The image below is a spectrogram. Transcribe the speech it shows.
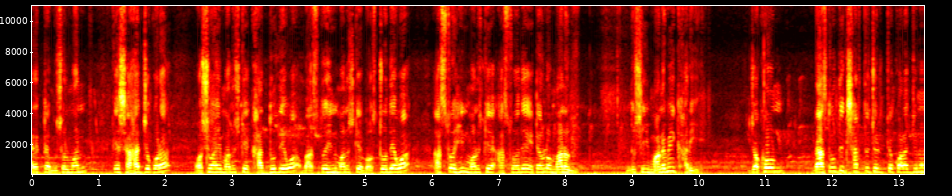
আরেকটা মুসলমানকে সাহায্য করা, অসহায় মানুষকে খাদ্য দেওয়া বাস্ত্রহীন মানুষকে বস্ত্র দেওয়া, আশ্রয়হীন মানুষকে আশ্রয় দেওয়া, এটা হলো মানবিক। কিন্তু সেই মানবিক হারিয়ে যখন রাজনৈতিক স্বার্থ চরিত্র করার জন্য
